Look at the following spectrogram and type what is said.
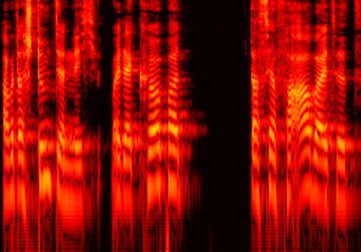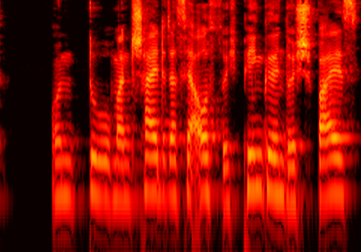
Aber das stimmt ja nicht, weil der Körper das ja verarbeitet. Und du, man scheidet das ja aus durch Pinkeln, durch Schweiß.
